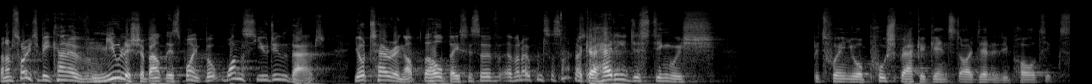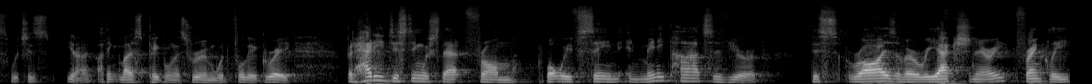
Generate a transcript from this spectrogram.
And i'm sorry to be kind of mm. mulish about this point but once you do that you're tearing up the whole basis of, of an open society. Okay how do you distinguish between your pushback against identity politics which is you know i think most people in this room would fully agree but how do you distinguish that from what we've seen in many parts of Europe this rise of a reactionary, frankly,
